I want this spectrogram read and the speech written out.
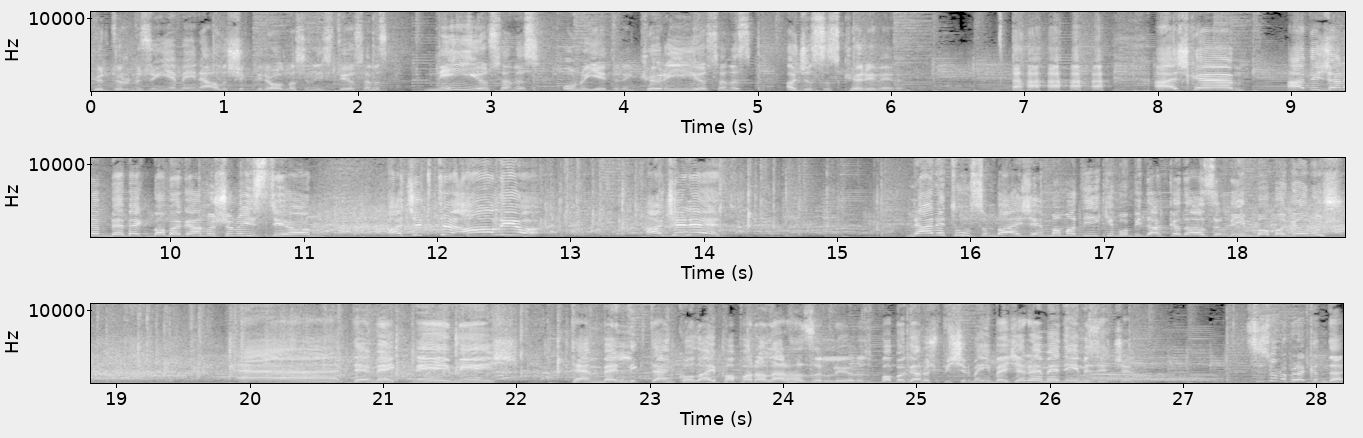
kültürünüzün yemeğine alışık biri olmasını istiyorsanız ne yiyorsanız onu yedirin. Köri yiyorsanız acısız köri verin. Aşkım, hadi canım bebek baba ganuşunu istiyorum. Acıktı, ağlıyor. Acele et. Lanet olsun Bay J. Mama değil ki bu bir dakikada hazırlayayım baba ganuş. Ee, demek neymiş? Tembellikten kolay paparalar hazırlıyoruz. Baba ganuş pişirmeyi beceremediğimiz için. Siz onu bırakın da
